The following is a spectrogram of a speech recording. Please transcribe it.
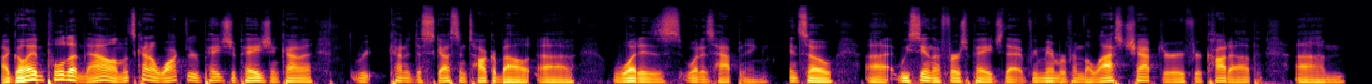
uh, go ahead and pull it up now, and let's kind of walk through page to page and kind of re- kind of discuss and talk about uh, what is what is happening. And so uh, we see on the first page that if remember from the last chapter, if you're caught up, um,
